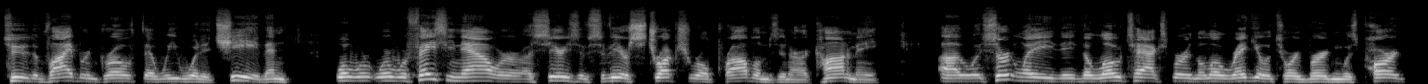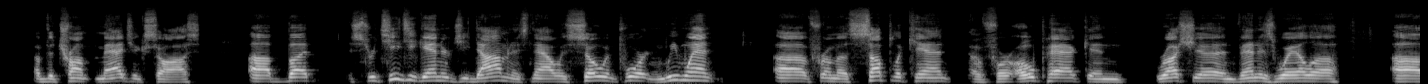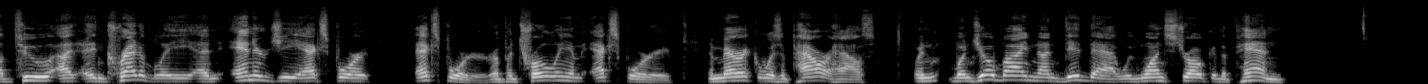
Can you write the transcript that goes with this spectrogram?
to the vibrant growth that we would achieve. And what we're, what we're facing now are a series of severe structural problems in our economy. Uh, certainly, the, the low tax burden, the low regulatory burden was part of the Trump magic sauce. Uh, but strategic energy dominance now is so important. We went uh, from a supplicant uh, for OPEC and Russia and Venezuela uh, to incredibly an energy export exporter, a petroleum exporter. America was a powerhouse. When when Joe Biden undid that with one stroke of the pen,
